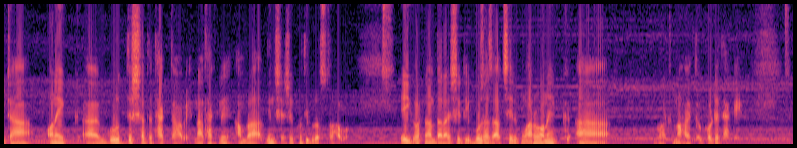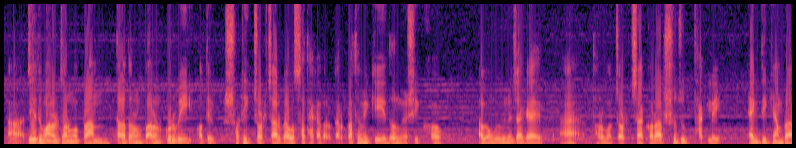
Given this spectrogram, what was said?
এটা অনেক গুরুত্বের সাথে থাকতে হবে। না থাকলে আমরা দিন শেষে ক্ষতিগ্রস্ত হব। এই ঘটনার দ্বারা সেটি বোঝা যাচ্ছে। এরকম আরও অনেক ঘটনা হয়তো ঘটে থাকে। যেহেতু মানুষ ধর্মপ্রাণ, তারা ধর্ম পালন করবেই, অতএব সঠিক চর্চার ব্যবস্থা থাকা দরকার। প্রাথমিকে ধর্মীয় শিক্ষক এবং বিভিন্ন জায়গায় আহ, ধর্ম চর্চা করার সুযোগ থাকলে একদিকে আমরা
